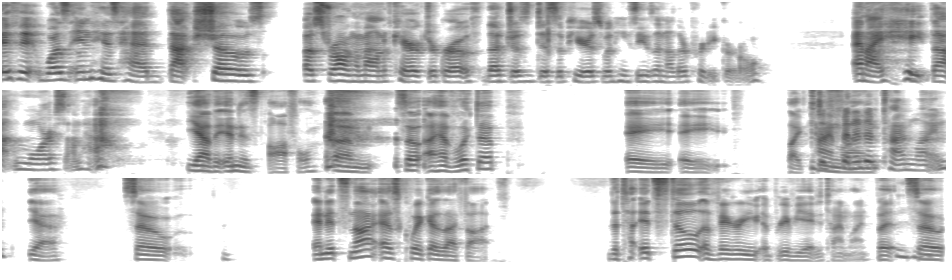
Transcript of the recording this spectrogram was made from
if it was in his head, that shows a strong amount of character growth that just disappears when he sees another pretty girl. And I hate that more somehow. Yeah, the end is awful. Um, so I have looked up a a like timeline. Definitive timeline. Yeah. So, and it's not as quick as I thought. The t- it's still a very abbreviated timeline, but Mhm. so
